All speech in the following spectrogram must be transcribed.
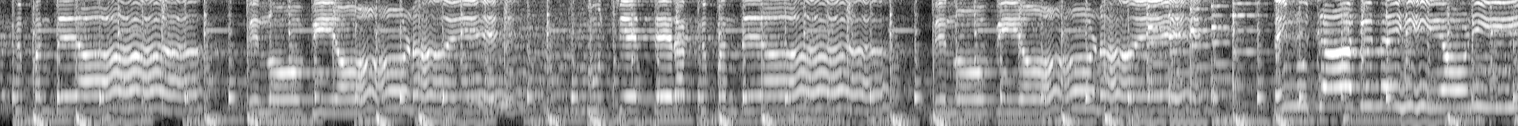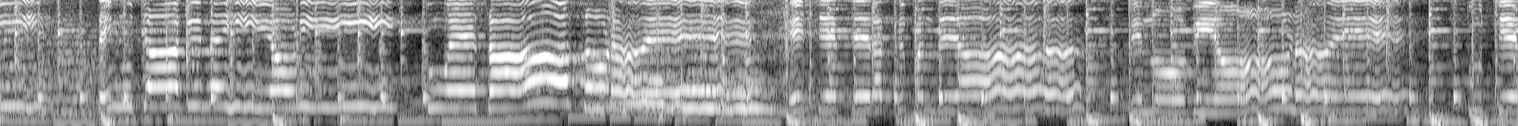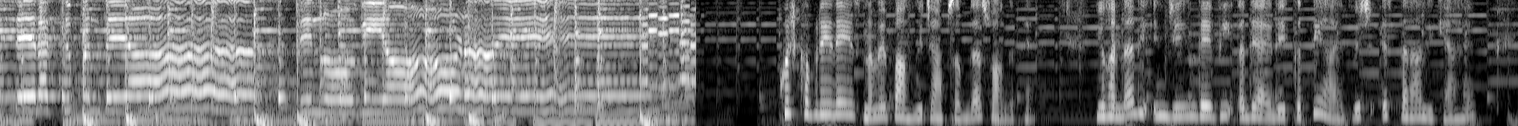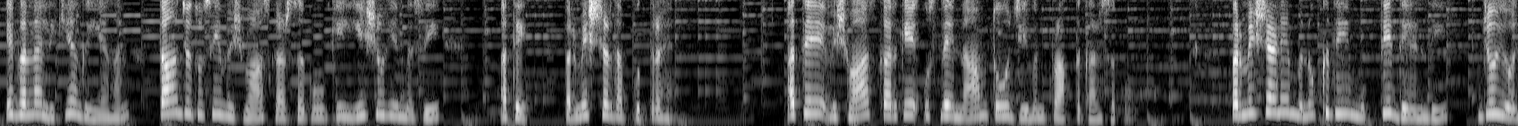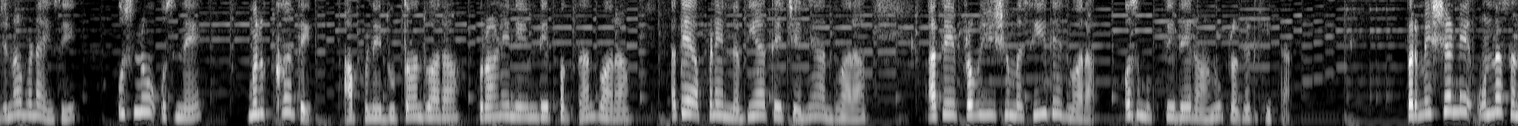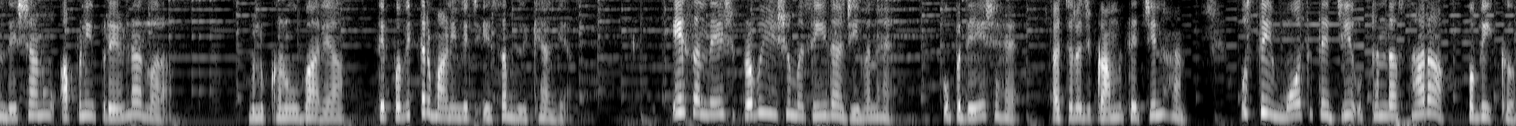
ਰੱਖ ਬੰਦਿਆ ਦਿਨੋਂ ਵੀ ਆਉਣਾ ਏ ਤੂੰ ਚੇਤੇ ਰੱਖ ਖੁਸ਼ਖਬਰੀ ਦੇ ਇਸ ਨਵੇਂ ਭਾਗ ਵਿੱਚ ਆਪ ਸਭ ਦਾ ਸਵਾਗਤ ਹੈ। ਯੋਹੰਨਾ ਦੀ ਇੰਜੀਲ ਦੇ 20 ਅਧਿਆਇ ਦੇ 31 ਆਇਤ ਵਿੱਚ ਇਸ ਤਰ੍ਹਾਂ ਲਿਖਿਆ ਹੈ, ਇਹ ਗੱਲਾਂ ਲਿਖੀਆਂ ਗਈਆਂ ਹਨ, ਤਾਂ ਜੋ ਤੁਸੀਂ ਵਿਸ਼ਵਾਸ ਕਰ ਸਕੋ ਕਿ ਯੀਸ਼ੂ ਹੀ ਮਸੀਹ ਅਤੇ ਪਰਮੇਸ਼ਰ ਦਾ ਪੁੱਤਰ ਹੈ ਅਤੇ ਵਿਸ਼ਵਾਸ ਕਰਕੇ ਉਸ ਦੇ ਨਾਮ ਤੋਂ ਜੀਵਨ ਪ੍ਰਾਪਤ ਕਰ ਸਕੋ। ਪਰਮੇਸ਼ਰ ਨੇ ਮਨੁੱਖ ਦੀ ਮੁਕਤੀ ਦੇਣ ਦੀ ਜੋ ਯੋਜਨਾ ਬਣਾਈ ਸੀ ਉਸ ਨੂੰ ਉਸਨੇ ਮਨੁੱਖਾਂ ਤੇ ਆਪਣੇ ਦੂਤਾਂ ਦੁਆਰਾ, ਪੁਰਾਣੇ ਨੇਮ ਦੇ ਭਗਤਾਂ ਦੁਆਰਾ ਅਤੇ ਆਪਣੇ ਨਬੀਆਂ ਤੇ ਚੇਲਿਆਂ ਦੁਆਰਾ ਅਤੇ ਪ੍ਰਭੂ ਯੀਸ਼ੂ ਮਸੀਹ ਦੇ ਦੁਆਰਾ ਉਸ ਮੁਕਤੀ ਦੇ ਰਾਹ ਨੂੰ ਪ੍ਰਗਟ ਕੀਤਾ। ਪਰਮੇਸ਼ਰ ਨੇ ਉਹਨਾਂ ਸੰਦੇਸ਼ਾਂ ਨੂੰ ਆਪਣੀ ਪ੍ਰੇਰਣਾ ਦੁਆਰਾ ਮਨੁੱਖਾਂ ਨੂੰ ਉਭਾਰਿਆ ਤੇ ਪਵਿੱਤਰ ਬਾਣੀ ਵਿੱਚ ਇਹ ਸਭ ਲਿਖਿਆ ਗਿਆ। ਇਹ ਸੰਦੇਸ਼ ਪ੍ਰਭੂ ਯੀਸ਼ੂ ਮਸੀਹ ਦਾ ਜੀਵਨ ਹੈ, ਉਪਦੇਸ਼ ਹੈ, ਅਚਰਜ ਕੰਮ ਤੇ ਚਿੰਨ੍ਹ ਹਨ। ਉਸ ਦੀ ਮੌਤ ਤੇ ਜੀ ਉੱਠਣ ਦਾ ਸਾਰਾ ਭਵਿੱਖ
